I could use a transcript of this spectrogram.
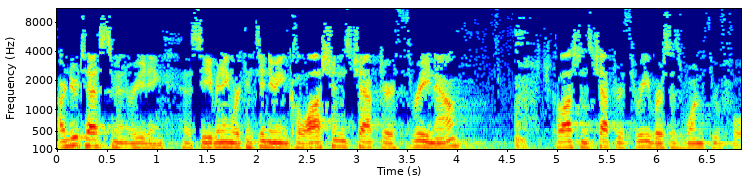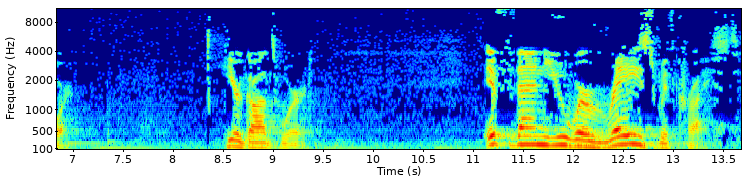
Our New Testament reading this evening, we're continuing Colossians chapter 3 now. Colossians chapter 3, verses 1 through 4. Hear God's word. If then you were raised with Christ,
